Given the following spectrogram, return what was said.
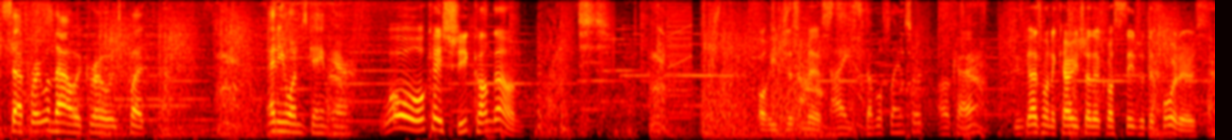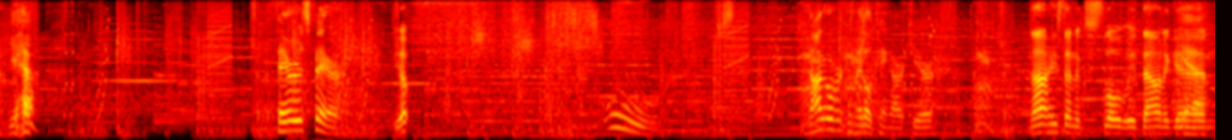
separate. Well, now it grows, but anyone's game here. Whoa, okay, Sheik, calm down. Oh, he just missed. Nice double flame sword. Okay. These guys want to carry each other across the stage with their forwarders. Yeah. Fair is fair. Yep. Ooh. Just not overcommittal King Arc here. Now he's starting to slow it down again.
